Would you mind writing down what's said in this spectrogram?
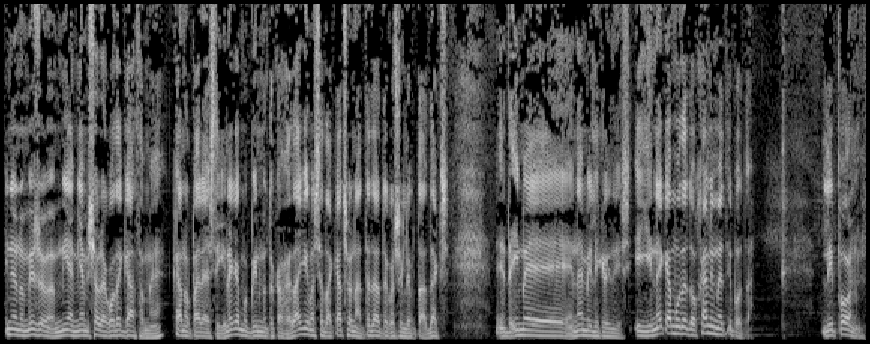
είναι νομίζω μία-μία μισή ώρα. Εγώ δεν κάθομαι. Κάνω παρέα στη γυναίκα μου, πίνουμε το καφεδάκι μας, θα κάτσω ένα τέταρτο 20 λεπτά. Εντάξει. Είμαι, να είμαι ειλικρινής. Η γυναίκα μου δεν το χάνει με τίποτα. Λοιπόν,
